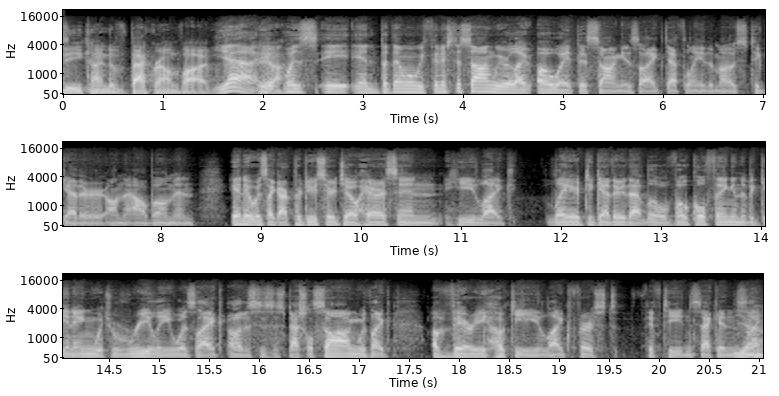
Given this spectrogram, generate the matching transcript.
moody kind of background vibe. Yeah, Yeah. it was. A, and but then when we finished the song, we were like, "Oh wait, this song is like definitely the most together on the album." And and it was like our producer Joe Harrison. He like layered together that little vocal thing in the beginning, which really was like, "Oh, this is a special song with like a very hooky like first fifteen seconds." Yeah. Like,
